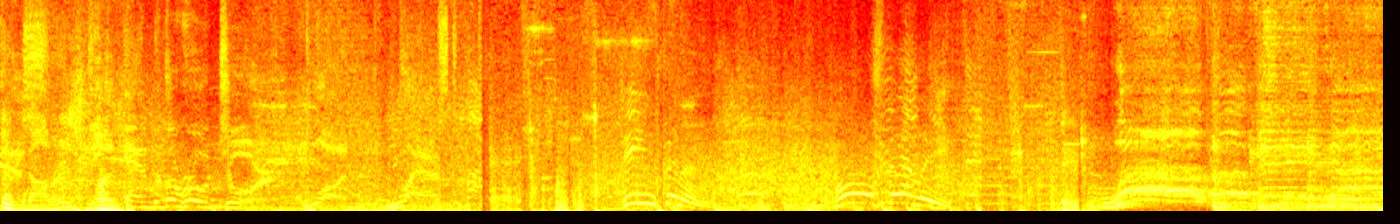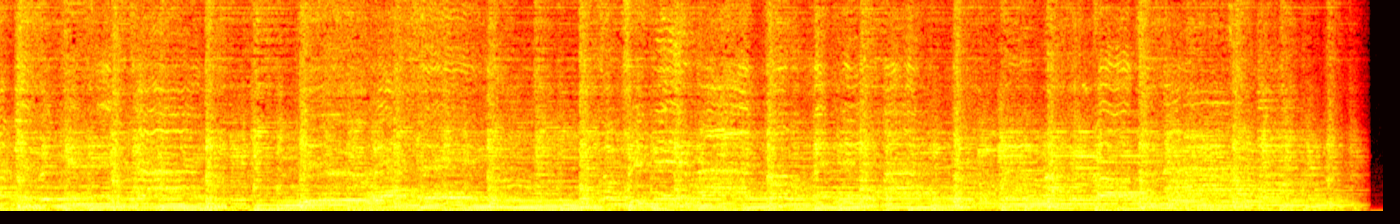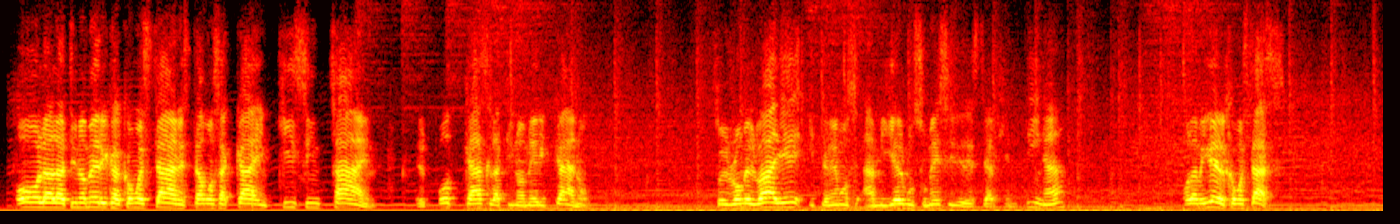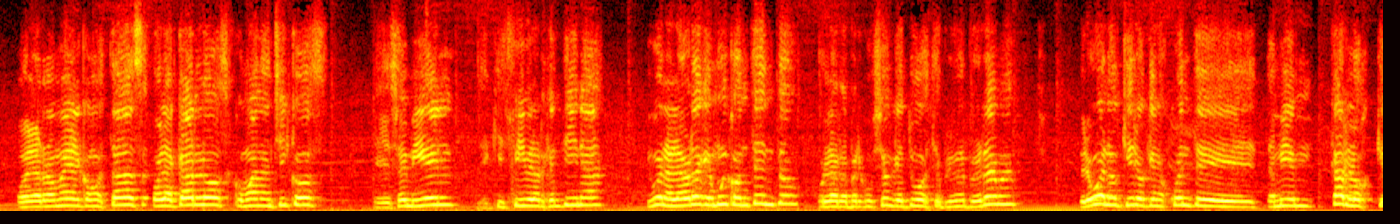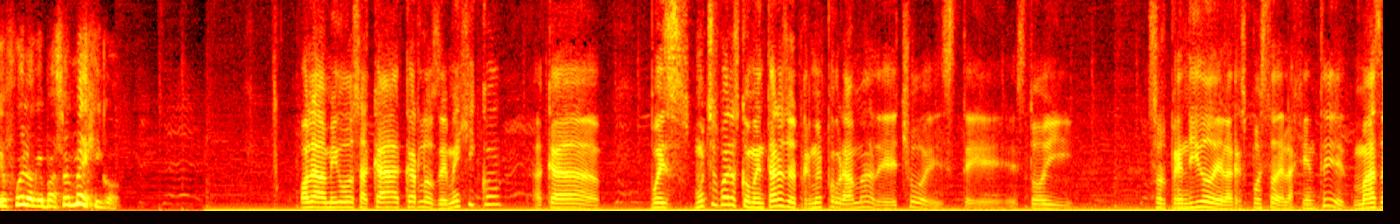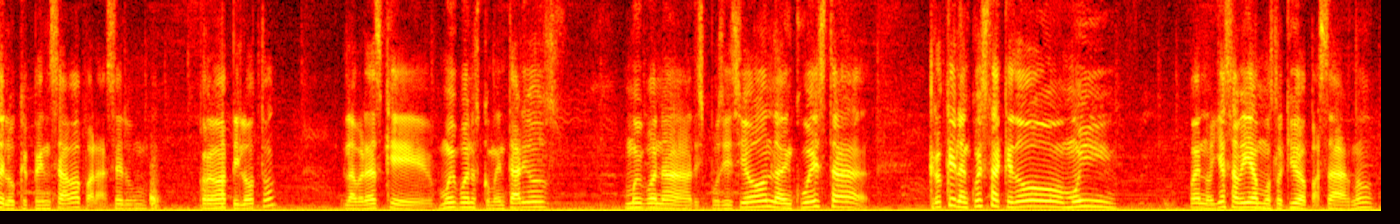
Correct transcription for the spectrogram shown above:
End of the road tour. One last. Gene Simmons. Paul Stanley. Hola Latinoamérica, ¿cómo están? Estamos acá en Kissing Time, el podcast latinoamericano. Soy Rommel Valle y tenemos a Miguel Musumesi desde Argentina. Hola Miguel, ¿cómo estás? Hola Romel, ¿cómo estás? Hola Carlos, ¿cómo andan chicos? Eh, soy Miguel de X Fiber Argentina. Y bueno, la verdad que muy contento por la repercusión que tuvo este primer programa. Pero bueno, quiero que nos cuente también Carlos qué fue lo que pasó en México. Hola amigos, acá Carlos de México. Acá, pues muchos buenos comentarios del primer programa. De hecho, este, estoy sorprendido de la respuesta de la gente, más de lo que pensaba para hacer un programa piloto. La verdad es que muy buenos comentarios, muy buena disposición. La encuesta, creo que la encuesta quedó muy, bueno, ya sabíamos lo que iba a pasar, ¿no?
